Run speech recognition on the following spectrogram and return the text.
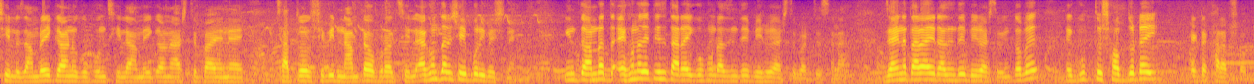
ছিল যে আমরা এই কারণে গোপন ছিলাম, এই কারণে আসতে পারি নাই, ছাত্র শিবির নামটা অপরাধ ছিল, এখন তারা সেই পরিবেশ নেই। কিন্তু আমরা এখনও দেখতেছি তারা এই গোপন রাজনীতিতে বের হয়ে আসতে পারতেছে না। যাই না তারা এই রাজনীতিতে বের হয়ে আসতে পারে তবে এই গুপ্ত শব্দটাই একটা খারাপ শব্দ।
